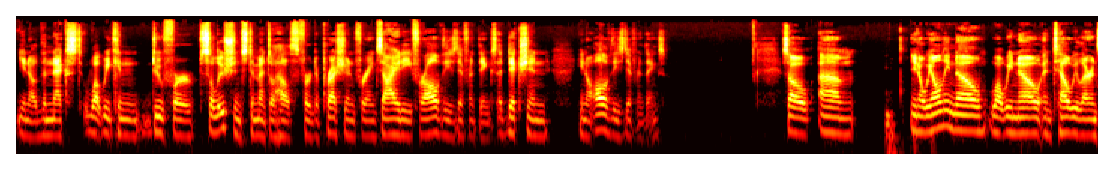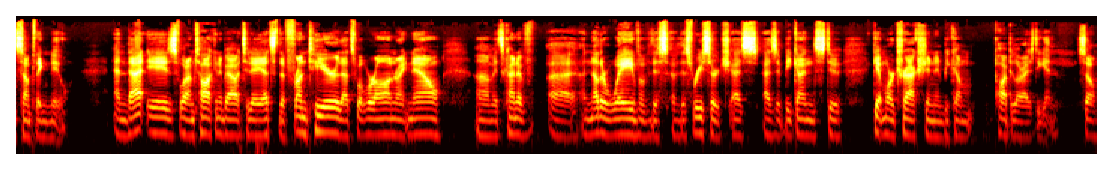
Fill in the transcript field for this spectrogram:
you know the next what we can do for solutions to mental health for depression for anxiety for all of these different things addiction you know all of these different things. So um, you know we only know what we know until we learn something new. And that is what i'm talking about today. That's the frontier. That's what we're on right now. Um, it's kind of uh, another wave of this of this research as as it begins to get more traction and become popularized again. So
